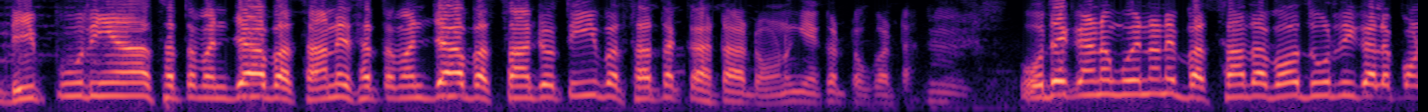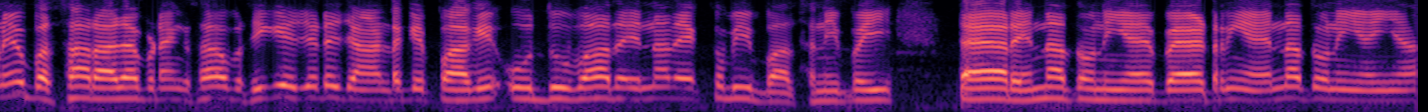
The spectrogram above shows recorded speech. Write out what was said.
ਡੀਪੂ ਦੀਆਂ 57 ਬੱਸਾਂ ਨੇ 57 ਬੱਸਾਂ 'ਚੋਂ 30 ਬੱਸਾਂ ਤੱਕ ਹਟਾ ਹੋਣਗੀਆਂ ਘੱਟੋ ਘੱਟ। ਉਹਦੇ ਕਹਿਣ ਨੂੰ ਇਹਨਾਂ ਨੇ ਬੱਸਾਂ ਦਾ ਬਹੁਤ ਦੂਰ ਦੀ ਗੱਲ ਪਾਉਣੀ ਉਹ ਬੱਸਾਂ ਰਾਜਾ ਬੜਿੰਗ ਸਾਹਿਬ ਸੀਗੇ ਜਿਹੜੇ ਜਾਣ ਲੱਗੇ ਪਾ ਗਏ ਉਦੋਂ ਬਾਅਦ ਇਹਨਾਂ ਦੇ ਇੱਕ ਵੀ ਬੱਸ ਨਹੀਂ ਪਈ ਟਾਇਰ ਇਹਨਾਂ ਤੋਂ ਨਹੀਂ ਆਏ ਬੈਟਰੀਆਂ ਇਹਨਾਂ ਤੋਂ ਨਹੀਂ ਆਈਆਂ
